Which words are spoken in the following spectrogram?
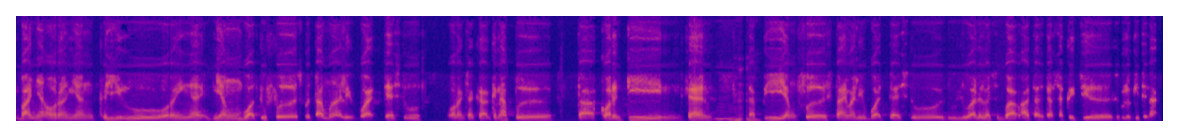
banyak orang yang keliru. Orang ingat yang waktu first pertama Alif buat test tu orang cakap kenapa tak kuarantin kan? Mm-hmm. tapi yang first time Ali buat test tu dulu adalah sebab atas dasar kerja sebelum kita nak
